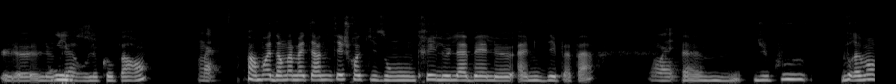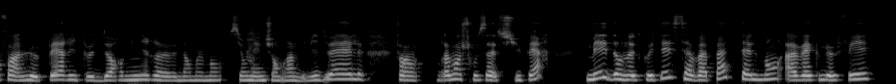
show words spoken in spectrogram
le, père ou le coparent. Enfin, moi, dans ma maternité, je crois qu'ils ont créé le label Ami des papas. du coup, vraiment, enfin, le père, il peut dormir normalement si on a mmh. une chambre individuelle. Enfin, vraiment, je trouve ça super. Mais d'un autre côté, ça va pas tellement avec le fait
